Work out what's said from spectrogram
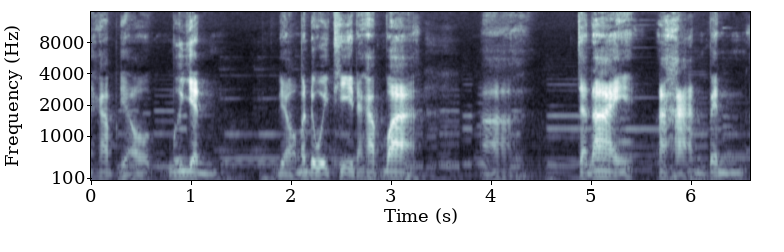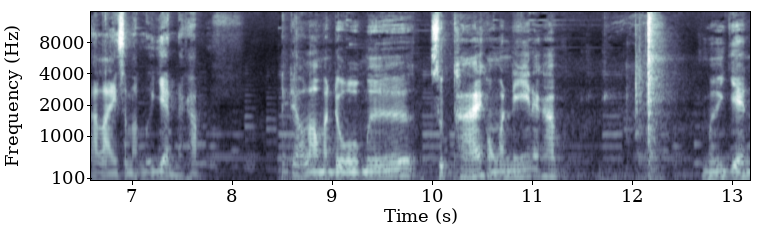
นะครับ เดี๋ยวมื้อเย็น เดี๋ยวมาดูอีกทีนะครับว่าอ่าจะได้อาหารเป็นอะไรสำหรับมื้อเย็นนะครับ เดี๋ยวเรามาดูมื้อสุดท้ายของวันนี้นะครับ มื้อเย็น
